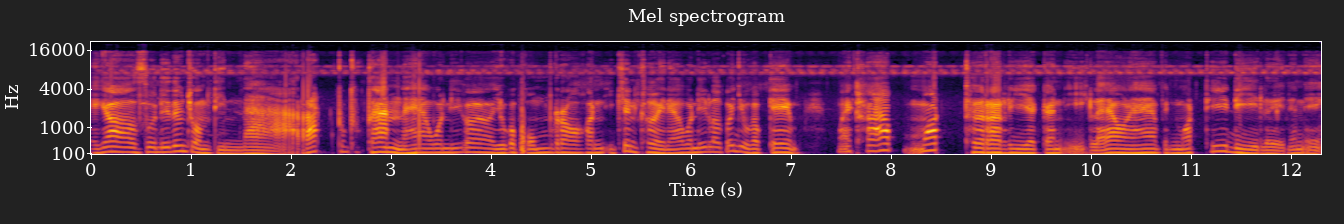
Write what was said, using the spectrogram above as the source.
เอก็สวัสดีท่านผู้ชมที่น่ารักทุกๆทท่านนะฮะ วันนี้ก็อยู่กับผมรอนอีกเช่นเคยนะ วันนี้เราก็อยู่กับเกม Minecraft มอดเทอราเรียกันอีกแล้วนะฮะ เป็นมอดที่ดีเลยนั่นเอง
